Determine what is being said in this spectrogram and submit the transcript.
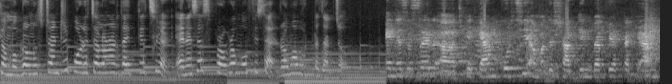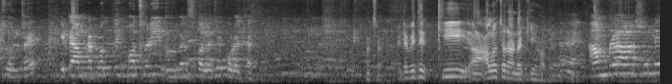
সমগ্র অনুষ্ঠানটির পরিচালনার দায়িত্বে ছিলেন NSS programme officer Rama Bhattacharya. NSS এর আজকে ক্যাম্প করছি। আমাদের সাত দিন ব্যাপী একটা ক্যাম্প চলবে। এটা আমরা প্রত্যেক বছরই উইমেন্স কলেজে করে থাকি। আচ্ছা এটা ভিতরে কি আলোচনাটা কি হবে? হ্যাঁ আমরা আসলে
